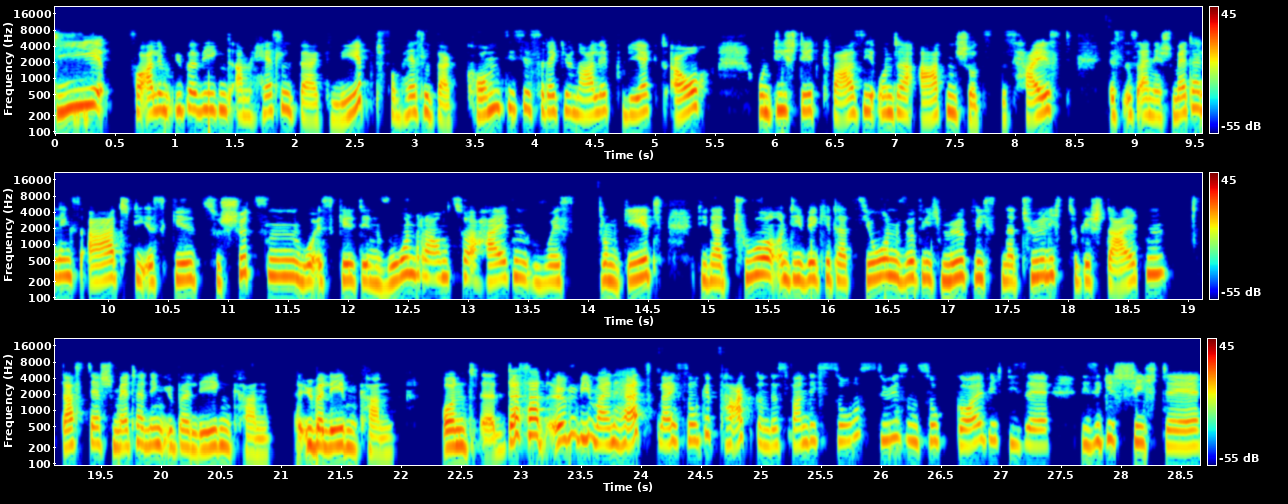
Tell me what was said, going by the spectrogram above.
die vor allem überwiegend am Hesselberg lebt. Vom Hesselberg kommt dieses regionale Projekt auch und die steht quasi unter Artenschutz. Das heißt, es ist eine Schmetterlingsart, die es gilt zu schützen, wo es gilt, den Wohnraum zu erhalten, wo es darum geht, die Natur und die Vegetation wirklich möglichst natürlich zu gestalten dass der Schmetterling überlegen kann, äh, überleben kann. Und äh, das hat irgendwie mein Herz gleich so gepackt und das fand ich so süß und so goldig, diese, diese Geschichte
